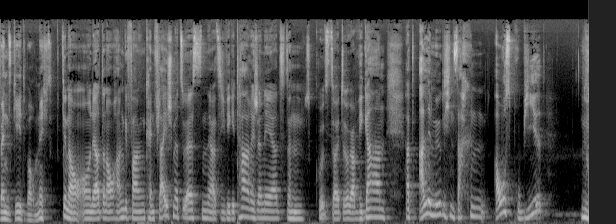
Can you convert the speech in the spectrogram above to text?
wenn es geht, warum nicht? Genau, und er hat dann auch angefangen, kein Fleisch mehr zu essen, er hat sich vegetarisch ernährt, dann kurzzeit sogar vegan, hat alle möglichen Sachen ausprobiert, nur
